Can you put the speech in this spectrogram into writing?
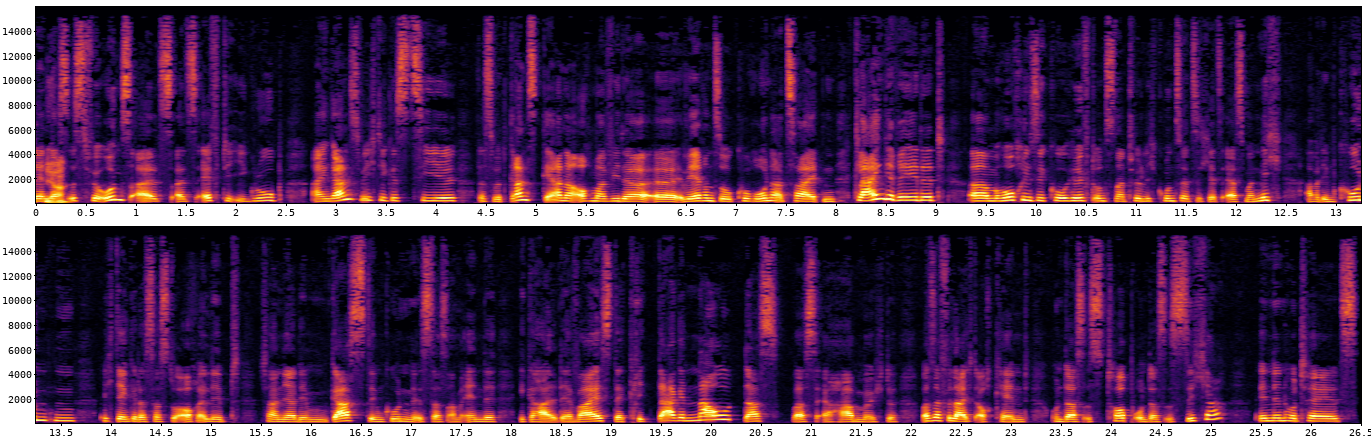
denn ja. das ist für uns als, als FDI Group ein ganz wichtiges Ziel. Das wird ganz gerne auch mal wieder äh, während so Corona-Zeiten klein geredet. Ähm, Hochrisiko hilft uns natürlich grundsätzlich jetzt erstmal nicht, aber dem Kunden, ich denke, das hast du auch erlebt, Tanja, dem Gast, dem Kunden ist das am Ende egal. Der weiß, der kriegt da genau das, was er haben möchte, was er vielleicht auch kennt und das ist top und das ist sicher in den Hotels,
